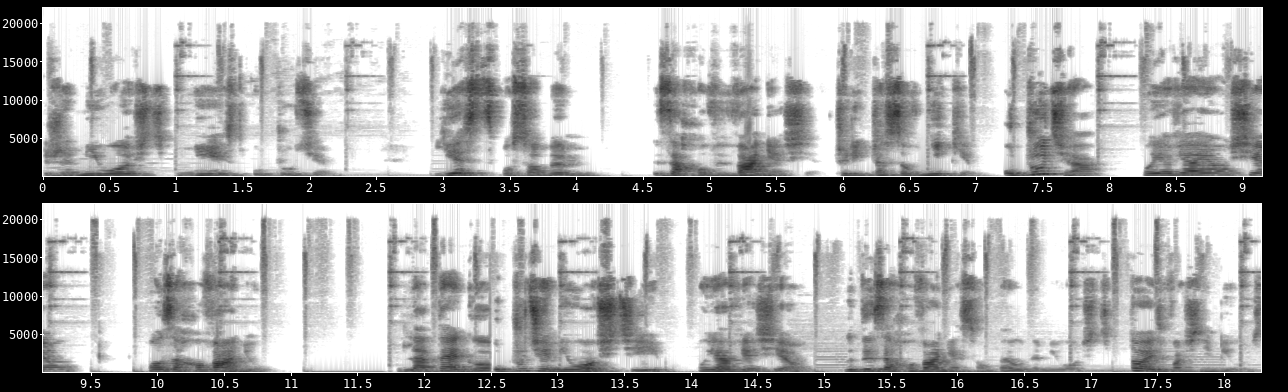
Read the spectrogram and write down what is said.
że miłość nie jest uczuciem. Jest sposobem zachowywania się, czyli czasownikiem. Uczucia pojawiają się po zachowaniu. Dlatego uczucie miłości pojawia się, gdy zachowania są pełne miłości. To jest właśnie miłość.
